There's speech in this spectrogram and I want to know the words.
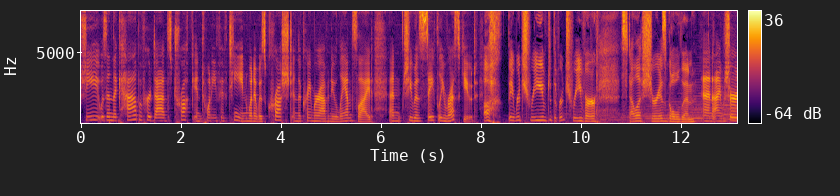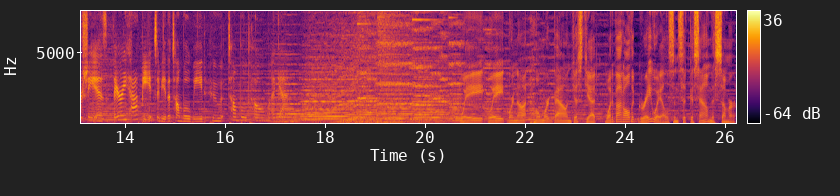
She was in the cab of her dad's truck in 2015 when it was crushed in the Kramer Avenue landslide, and she was safely rescued. Ugh, they retrieved the retriever. Stella sure is golden. And I'm sure she is very happy to be the tumbleweed who tumbled home again. Wait, wait, we're not homeward bound just yet. What about all the gray whales in Sitka Sound this summer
